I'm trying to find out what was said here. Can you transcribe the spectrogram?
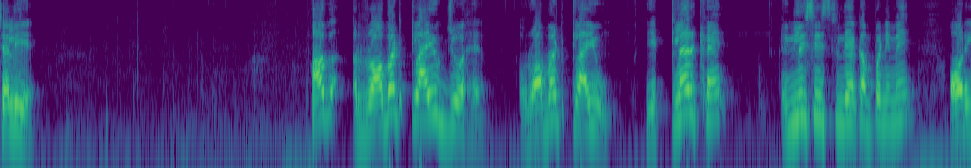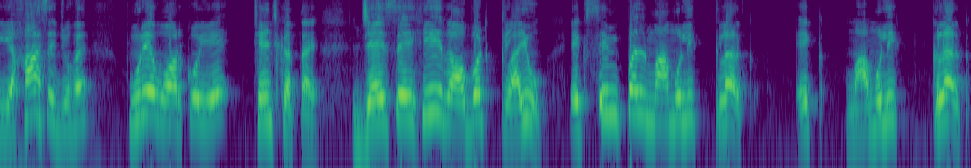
चलिए। अब रॉबर्ट क्लायुक जो है, रॉबर्ट क्लायू, ये क्लर्क है इंग्लिश ईस्ट इंडिया कंपनी में, और यहाँ से जो है, पूरे वॉर को ये चेंज करता है। जैसे ही रॉबर्ट क्लायू, एक सिंपल मामूली क्लर्क, एक मामूली क्लर्क,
